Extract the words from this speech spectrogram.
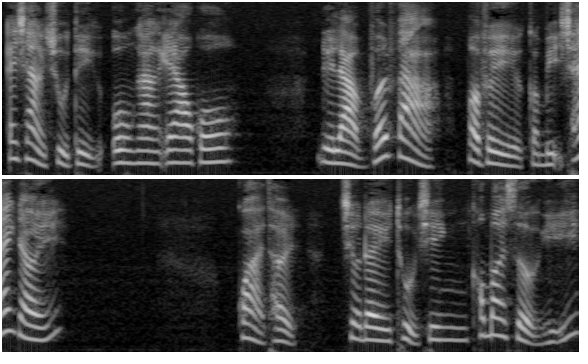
anh chàng chủ tịch ôm ngang eo cô. Đi làm vất vả Mà về còn bị trách đấy Quả thật Trước đây Thủ Trinh không bao giờ nghĩ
